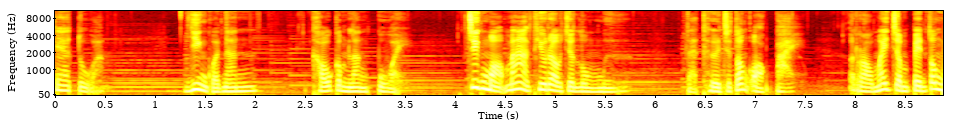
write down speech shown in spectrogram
แก้ตัว ยิ่งกว่านั้น เขากำลังป่วย จึงเหมาะมากที่เราจะลงมือ แต่เธอจะต้องออกไป เราไม่จำเป็นต้อง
